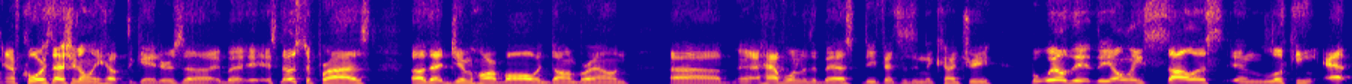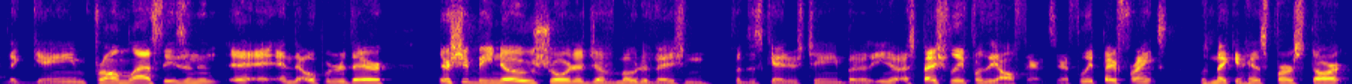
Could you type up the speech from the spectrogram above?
And of course, that should only help the Gators. Uh, but it's no surprise that Jim Harbaugh and Don Brown uh, have one of the best defenses in the country. But Will, the, the only solace in looking at the game from last season and, and the opener there, there should be no shortage of motivation for the Gators team, but you know, especially for the offense. You know, Felipe Franks was making his first start.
